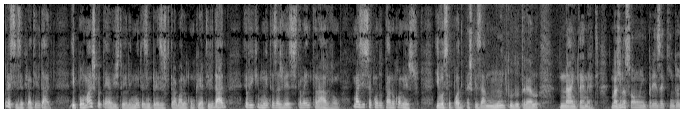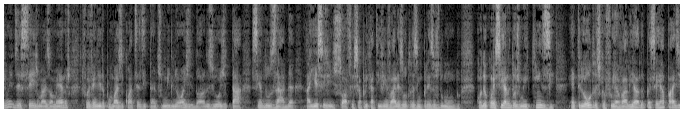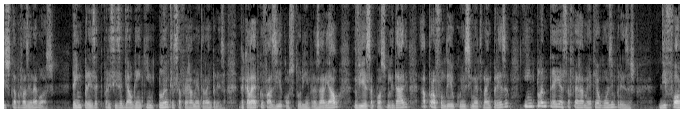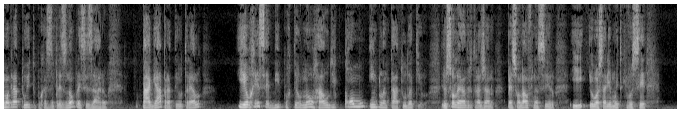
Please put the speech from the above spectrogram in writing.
precisa criatividade. E por mais que eu tenha visto ele em muitas empresas que trabalham com criatividade, eu vi que muitas às vezes também travam. Mas isso é quando está no começo. E você pode pesquisar muito do Trello na internet. Imagina só uma empresa que em 2016, mais ou menos, foi vendida por mais de 400 e tantos milhões de dólares e hoje está sendo usada aí esse software, esse aplicativo em várias outras empresas do mundo. Quando eu conheci ela em 2015, entre outras que eu fui avaliando, eu pensei, rapaz, isso dá para fazer negócio tem empresa que precisa de alguém que implante essa ferramenta na empresa. Naquela época eu fazia consultoria empresarial, vi essa possibilidade, aprofundei o conhecimento na empresa e implantei essa ferramenta em algumas empresas, de forma gratuita, porque essas empresas não precisaram pagar para ter o Trello, e eu recebi por ter o know-how de como implantar tudo aquilo. Eu sou Leandro Trajano, personal financeiro, e eu gostaria muito que você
